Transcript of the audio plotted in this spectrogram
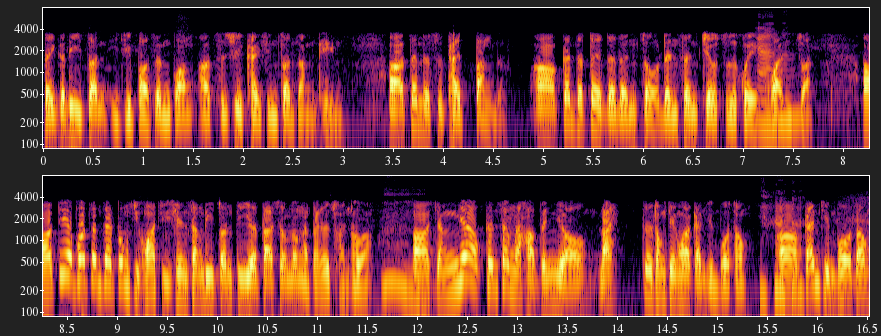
的一个利端以及保证光啊，持续开心赚涨停啊，真的是太棒了啊！跟着对的人走，人生就是会翻转。啊，第二波正在恭喜华企线上立端，第二大兄拢啊打个传呼啊，啊，想要跟上的好朋友来，这通电话赶紧拨通啊，赶紧拨通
